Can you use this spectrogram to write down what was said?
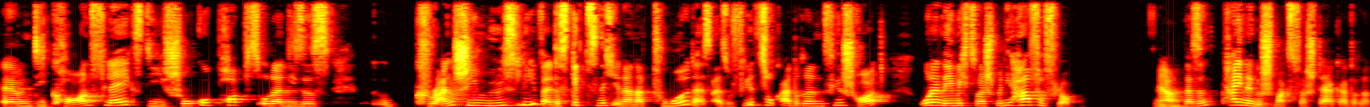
ähm, die Cornflakes, die Schokopops oder dieses äh, Crunchy Müsli, weil das gibt's nicht in der Natur. Da ist also viel Zucker drin, viel Schrott. Oder nehme ich zum Beispiel die Haferflocken. Ja, mhm. da sind keine Geschmacksverstärker drin.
